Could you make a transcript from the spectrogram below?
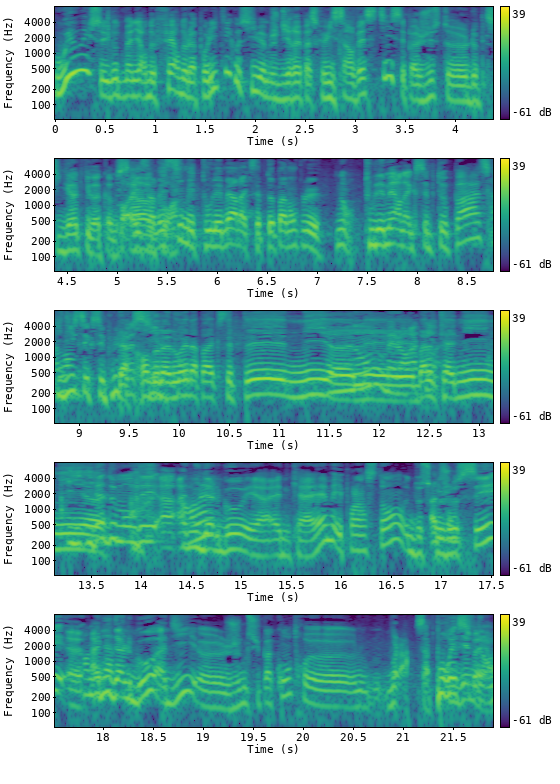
Oui, oui, c'est une autre manière de faire de la politique aussi, même, je dirais, parce qu'il s'investit. C'est pas juste euh, le petit gars qui va comme ça. Il s'investit, mais tous les maires n'acceptent pas non plus. Non, tous les maires n'acceptent pas. Ce qu'il ah dit, c'est que c'est plus Bertrand facile. Bertrand Delanoë n'a pas accepté, ni euh, les Balkany, ni. Il, a euh, demandé à Anne ah Hidalgo et à NKM, et pour l'instant, de ce que je sais, Anne Hidalgo a dit je ne suis pas contre. voilà, ça pourrait se faire.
